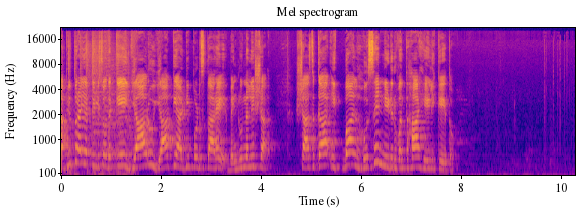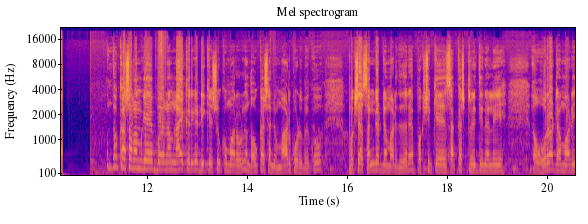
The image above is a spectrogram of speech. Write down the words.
ಅಭಿಪ್ರಾಯ ತಿಳಿಸೋದಕ್ಕೆ ಯಾರು ಯಾಕೆ ಅಡ್ಡಿಪಡಿಸ್ತಾರೆ? ಬೆಂಗಳೂರಿನಲ್ಲಿ ಶಾ, ಶಾಸಕ ಇಕ್ಬಾಲ್ ಹುಸೇನ್ ನೀಡಿರುವಂತಹ ಹೇಳಿಕೆ ಇದು. ಒಂದು ಅವಕಾಶ ನಮಗೆ ಬ, ನಮ್ಮ ನಾಯಕರಿಗೆ ಡಿ ಕೆ ಶಿವಕುಮಾರ್ ಅವ್ರಿಗೆ ಒಂದು ಅವಕಾಶ ನೀವು ಮಾಡಿಕೊಡಬೇಕು. ಪಕ್ಷ ಸಂಘಟನೆ ಮಾಡಿದ್ದಾರೆ. ಪಕ್ಷಕ್ಕೆ ಸಾಕಷ್ಟು ರೀತಿಯಲ್ಲಿ ಹೋರಾಟ ಮಾಡಿ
